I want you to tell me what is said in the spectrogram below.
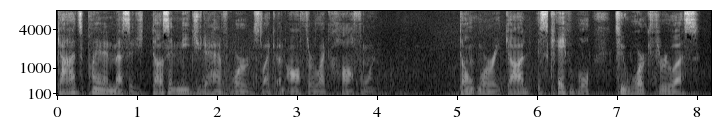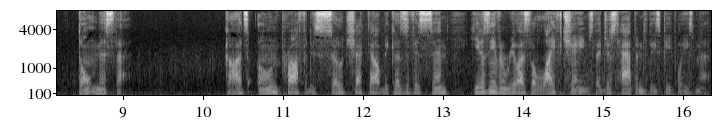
God's plan and message doesn't need you to have words like an author like Hawthorne. Don't worry, God is capable to work through us. Don't miss that. God's own prophet is so checked out because of his sin, he doesn't even realize the life change that just happened to these people he's met.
